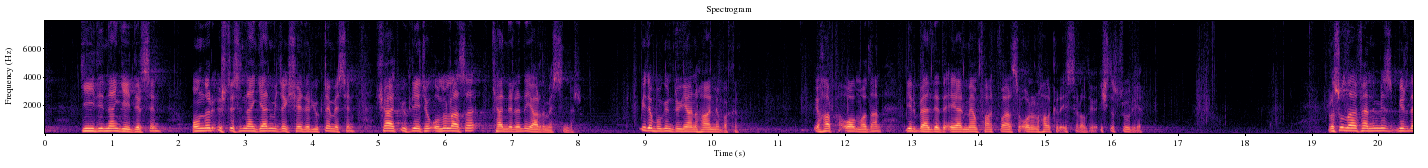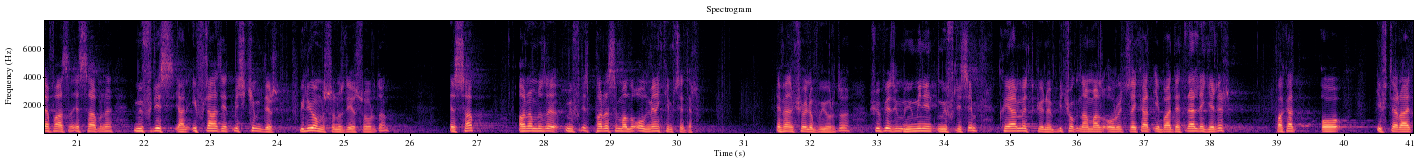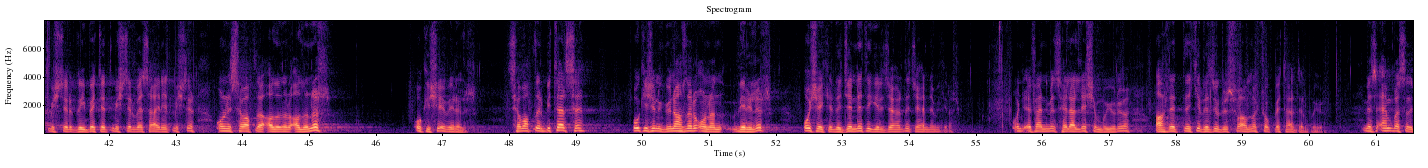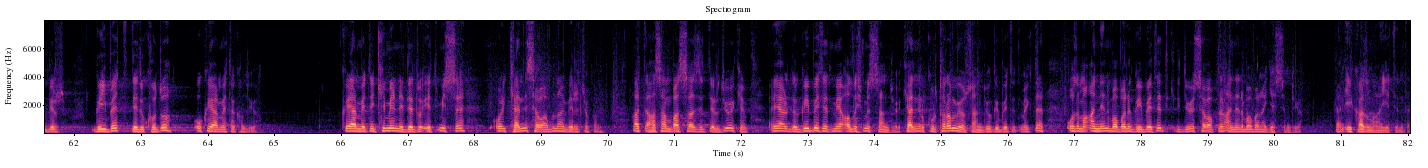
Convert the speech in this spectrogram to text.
giydiğinden giydirsin. Onları üstesinden gelmeyecek şeyler yüklemesin. Şayet yükleyecek olurlarsa kendilerine yardım etsinler. Bir de bugün dünyanın haline bakın. Bir harp olmadan bir beldede eğer menfaat varsa oranın halkını esir alıyor. İşte Suriye. Resulullah Efendimiz bir defasında hesabını müflis yani iflas etmiş kimdir biliyor musunuz diye sordu. Eshab aramızda müflis parası malı olmayan kimsedir. Efendim şöyle buyurdu. Şüphesiz müminin müflisim kıyamet günü birçok namaz, oruç, zekat, ibadetlerle gelir. Fakat o iftira etmiştir, gıybet etmiştir vesaire etmiştir. Onun sevapları alınır alınır. O kişiye verilir. Sevapları biterse o kişinin günahları ona verilir. O şekilde cennete gireceği cehenneme girer. Onun için efendimiz helalleşin buyuruyor. Ahiretteki rezil rüsva almak çok beterdir buyuruyor. Mesela en basit bir gıybet, dedikodu o kıyamete kalıyor. Kıyamette kimin ne dedikodu etmişse o kendi sevabından verecek onu. Hatta Hasan Basri Hazretleri diyor ki, eğer de gıybet etmeye alışmışsan diyor, kendini kurtaramıyorsan diyor gıybet etmekten, o zaman anneni babanı gıybet et diyor, sevapların anneni babana geçsin diyor. Yani ikaz mahiyetinde.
